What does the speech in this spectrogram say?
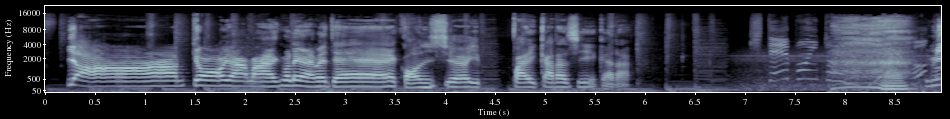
す。いやー今日やばい。これやめて。今週いっぱい悲しいから。規定ポイントへのミ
